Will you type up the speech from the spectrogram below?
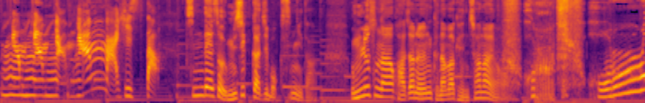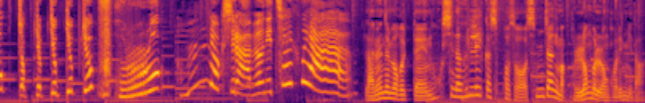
냠냠냠냠, 맛있어. 침대에서 음식까지 먹습니다. 음료수나 과자는 그나마 괜찮아요. 호로록, 쩝쩝쩝쩝쩝, 호로록. 음, 역시 라면이 최고야. 라면을 먹을 땐 혹시나 흘릴까 싶어서 심장이 막 벌렁벌렁 거립니다.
